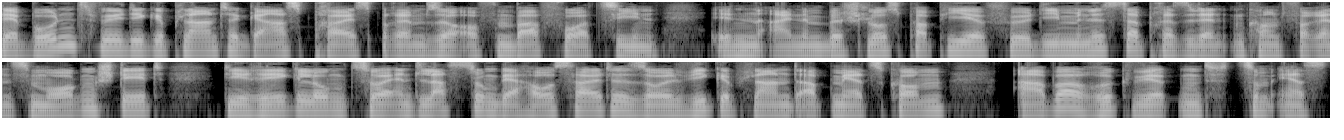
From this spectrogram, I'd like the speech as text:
Der Bund will die geplante Gaspreisbremse offenbar vorziehen. In einem Beschlusspapier für die Ministerpräsidentenkonferenz morgen steht, die Regelung zur Entlastung der Haushalte soll wie geplant ab März kommen, aber rückwirkend zum 1.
